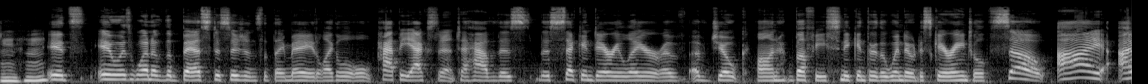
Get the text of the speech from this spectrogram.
it's it was one of the best decisions that they made like a little happy accident to have this this secondary layer of, of joke on buffy sneaking through the window to scare angel so i i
